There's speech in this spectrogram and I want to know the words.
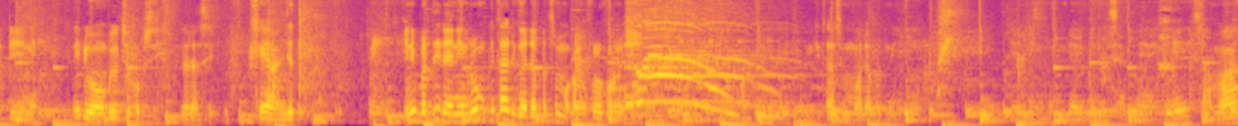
Gede ini. Ini dua mobil cukup sih garasi. Oke lanjut. Ini berarti dining room kita juga dapat semua kalau full furnish. Kita semua dapat nih sama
